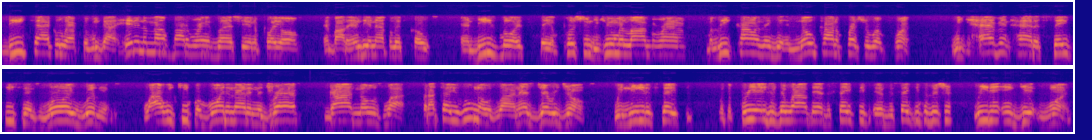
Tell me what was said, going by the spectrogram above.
D tackle after we got hit in the mouth by the Rams last year in the playoffs and by the Indianapolis coach. And these boys, they are pushing the human log around. Maliek Collins ain't getting no kind of pressure up front. We haven't had a safety since Roy Williams. Why we keep avoiding that in the draft, God knows why. But I tell you who knows why, and that's Jerry Jones. We need a safety. With the free agents that were out there at the safety at the safety position, we didn't get one.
